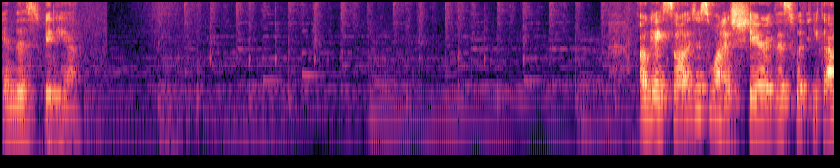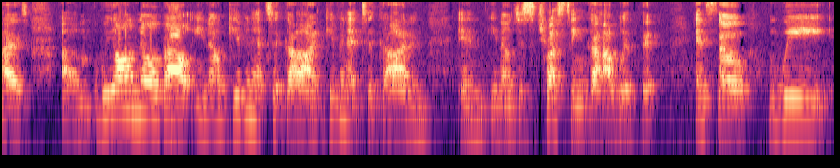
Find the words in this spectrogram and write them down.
in this video. Okay, so I just want to share this with you guys. Um, we all know about, you know, giving it to God, giving it to God and, and, you know, just trusting God with it. And so we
